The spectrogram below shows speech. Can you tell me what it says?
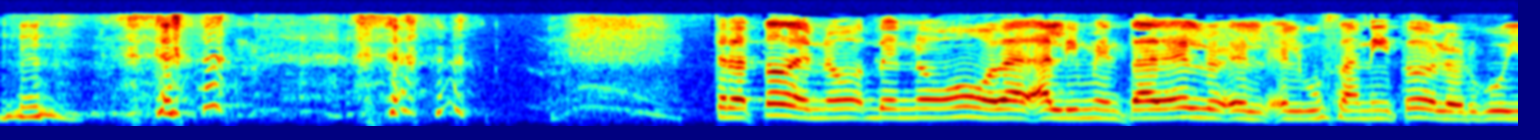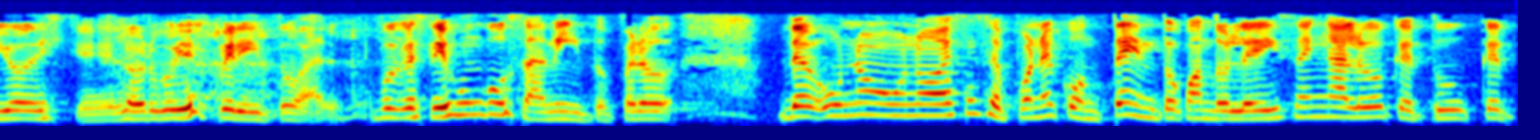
trato de no de no alimentar el, el, gusanito del orgullo, el orgullo espiritual, porque sí es un gusanito, pero de uno uno a veces se pone contento cuando le dicen algo que tú que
